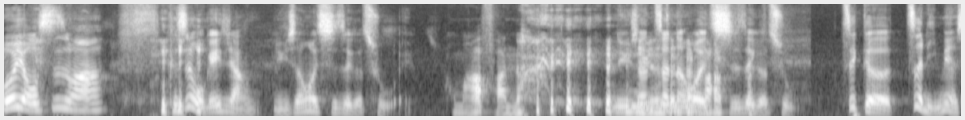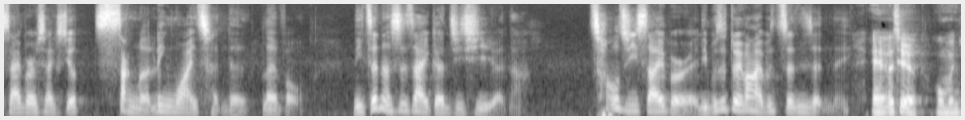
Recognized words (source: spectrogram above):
我有事吗？可是我跟你讲，女生会吃这个醋哎。”好麻烦哦。女 生真的会吃这个醋。这个这里面的 cyber sex 又上了另外一层的 level，你真的是在跟机器人啊，超级 cyber 哎、你不是对方还不是真人哎、哎、而且我们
